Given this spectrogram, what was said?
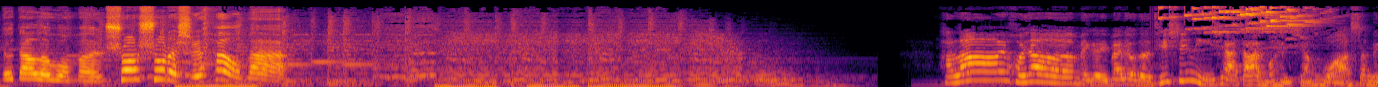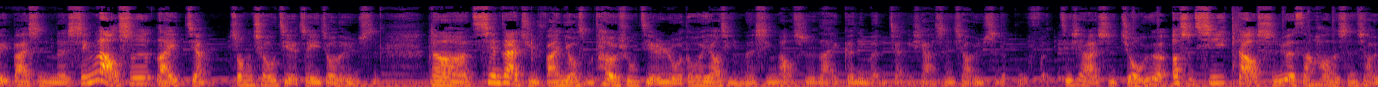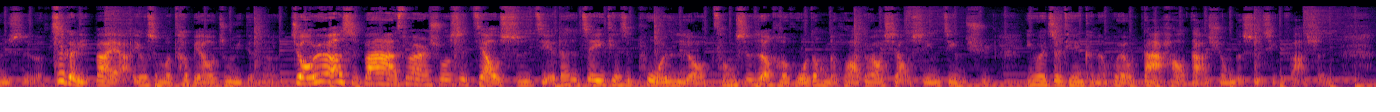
又到了我们说书的时候啦好啦又回到了每个礼拜六的提醒你一下，大家有没有很想我啊？上个礼拜是你们的新老师来讲中秋节这一周的运势。那现在举凡有什么特殊节日，我都会邀请你们邢老师来跟你们讲一下生肖运势的部分。接下来是九月二十七到十月三号的生肖运势了。这个礼拜啊，有什么特别要注意的呢？九月二十八啊，虽然说是教师节，但是这一天是破日哦。从事任何活动的话，都要小心进取，因为这天可能会有大号大凶的事情发生。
